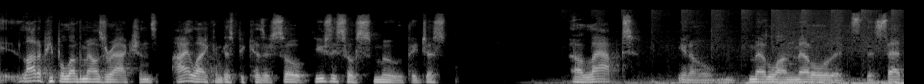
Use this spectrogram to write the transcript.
a lot of people love the Mauser actions. I like them just because they're so usually so smooth. They just uh, lapped you know, metal on metal that's, that's that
